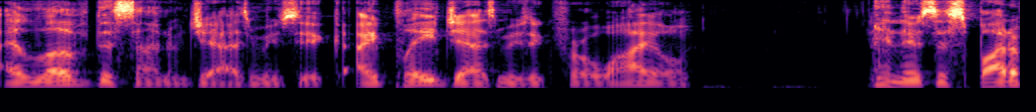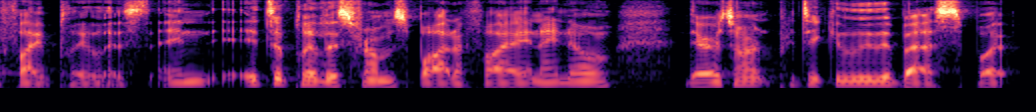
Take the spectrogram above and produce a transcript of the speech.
I love the sound of jazz music. I played jazz music for a while. And there's a Spotify playlist, and it's a playlist from Spotify. And I know theirs aren't particularly the best, but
